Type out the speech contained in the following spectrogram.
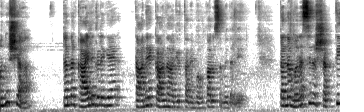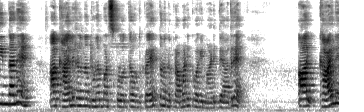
ಮನುಷ್ಯ ತನ್ನ ಕಾಯಿಲೆಗಳಿಗೆ ತಾನೇ ಕಾರಣ ಆಗಿರ್ತಾನೆ ಬಹುಪಾಲು ಸಮಯದಲ್ಲಿ. ತನ್ನ ಮನಸ್ಸಿನ ಶಕ್ತಿಯಿಂದಾನೇ ಆ ಕಾಯಿಲೆಗಳನ್ನು ಗುಣಪಡಿಸ್ಕೊಳ್ಳುವಂಥ ಒಂದು ಪ್ರಯತ್ನವನ್ನು ಪ್ರಾಮಾಣಿಕವಾಗಿ ಮಾಡಿದ್ದೆ ಆದರೆ ಆ ಕಾಯಿಲೆ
